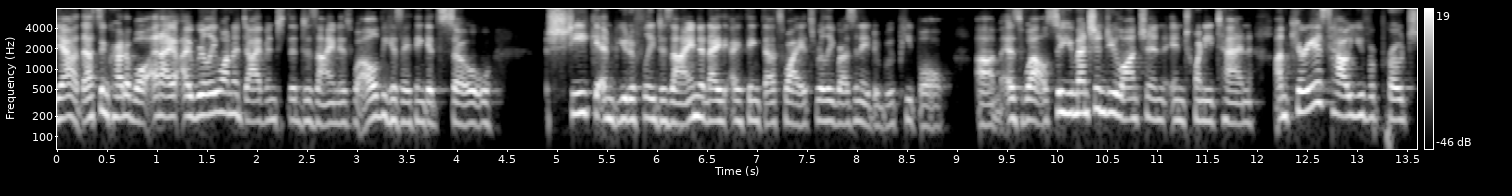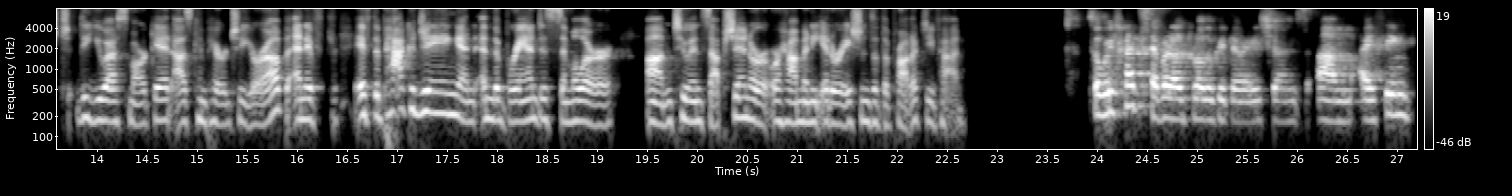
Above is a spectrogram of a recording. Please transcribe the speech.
Yeah, that's incredible. And I, I really want to dive into the design as well because I think it's so chic and beautifully designed. And I, I think that's why it's really resonated with people um, as well. So you mentioned you launched in, in 2010. I'm curious how you've approached the US market as compared to Europe and if if the packaging and, and the brand is similar um, to inception or, or how many iterations of the product you've had. So we've had several product iterations. Um, I think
